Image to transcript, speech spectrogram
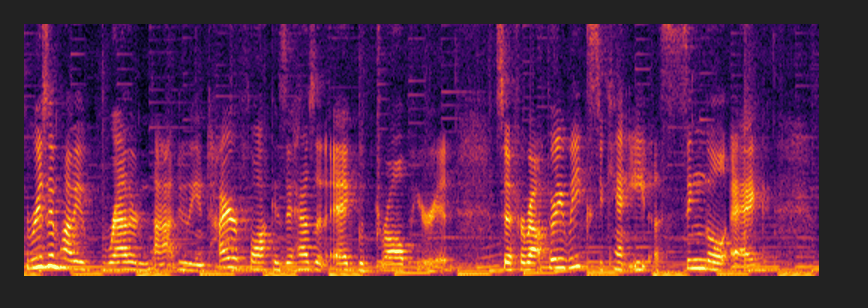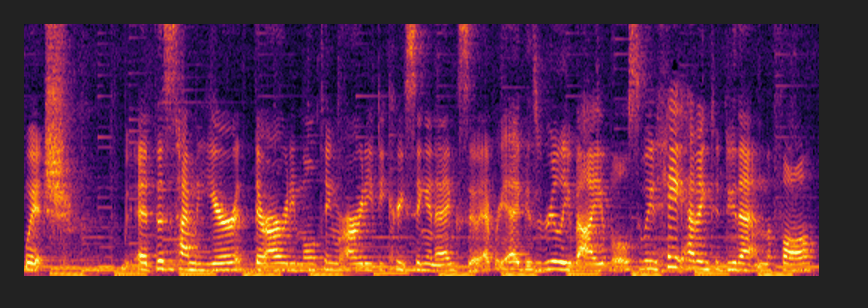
The reason why we'd rather not do the entire flock is it has an egg withdrawal period. So for about three weeks, you can't eat a single egg, which at this time of year, they're already molting, we're already decreasing in eggs, so every egg is really valuable. So we'd hate having to do that in the fall.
